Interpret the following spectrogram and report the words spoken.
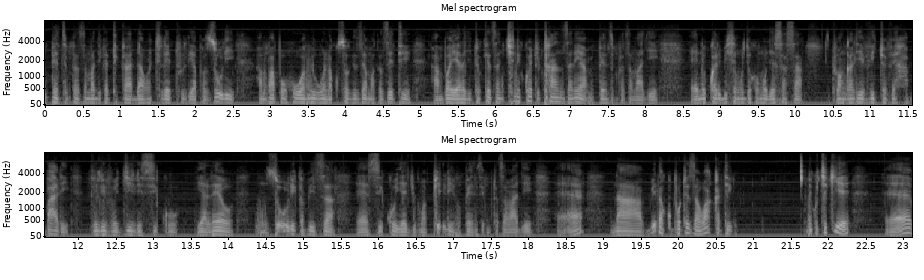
mpenzi mtazamaji, katika dawati letu hili hapa zuri, ambapo huwa mi huwa nakusogezea magazeti ambayo yanajitokeza nchini kwetu Tanzania. Mpenzi mtazamaji, e, nikukaribisha moja kwa moja sasa tuangalie vichwa vya habari vilivyojiri siku ya leo nzuri kabisa e, siku ya Jumapili mpenzi mtazamaji e, na bila kupoteza wakati nikuchekie eh,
